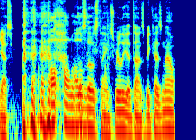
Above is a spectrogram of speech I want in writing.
Yes, all, all, of, all those of those things. really it does because now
